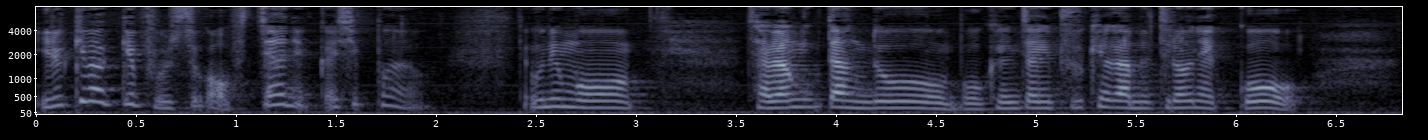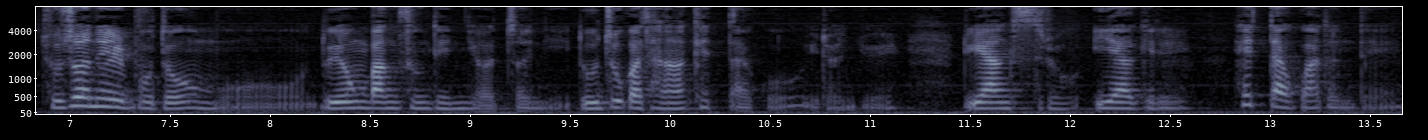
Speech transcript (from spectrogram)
이렇게밖에 볼 수가 없지 않을까 싶어요. 오늘 뭐 자유한국당도 뭐 굉장히 불쾌감을 드러냈고 조선일보도 뭐 노영방송 됐니 어쩌니 노조가 장악했다고 이런 뉘앙스로 이야기를 했다고 하던데.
